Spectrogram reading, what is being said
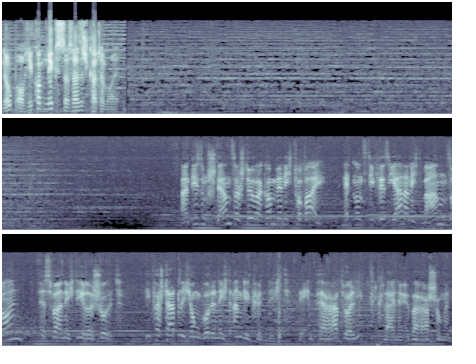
Nope, auch hier kommt nichts, das heißt ich cutte mal. An diesem Sternzerstörer kommen wir nicht vorbei. Hätten uns die Frisianer nicht warnen sollen? Es war nicht ihre Schuld. Die Verstaatlichung wurde nicht angekündigt. Der Imperator liebt kleine Überraschungen.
